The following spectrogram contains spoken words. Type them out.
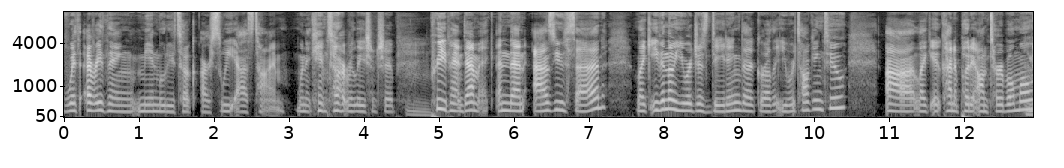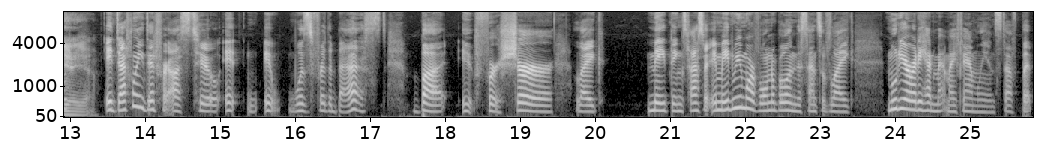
with everything, me and Moody took our sweet ass time when it came to our relationship. Mm. pre-pandemic and then as you said like even though you were just dating the girl that you were talking to uh like it kind of put it on turbo mode yeah yeah it definitely did for us too it it was for the best but it for sure like made things faster. It made me more vulnerable in the sense of like Moody already had met my family and stuff, but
